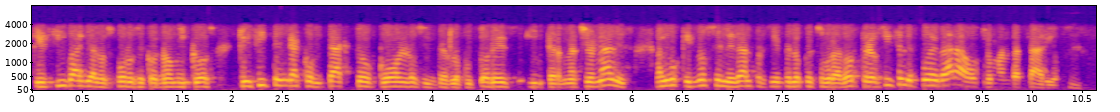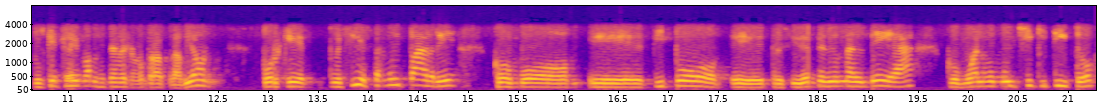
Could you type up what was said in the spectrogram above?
que sí vaya a los foros económicos, que sí tenga contacto con los interlocutores internacionales, algo que no se le da al presidente López Obrador, pero sí se le puede dar a otro mandatario. Pues, ¿qué creen? Vamos a tener que comprar otro avión, porque, pues sí, está muy padre como eh, tipo eh, presidente de una aldea, como algo muy chiquitito,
